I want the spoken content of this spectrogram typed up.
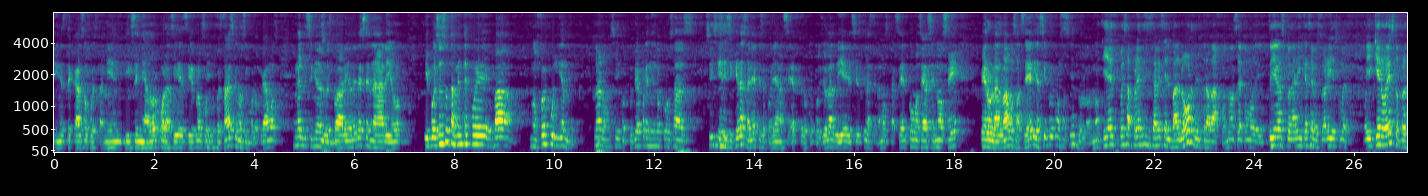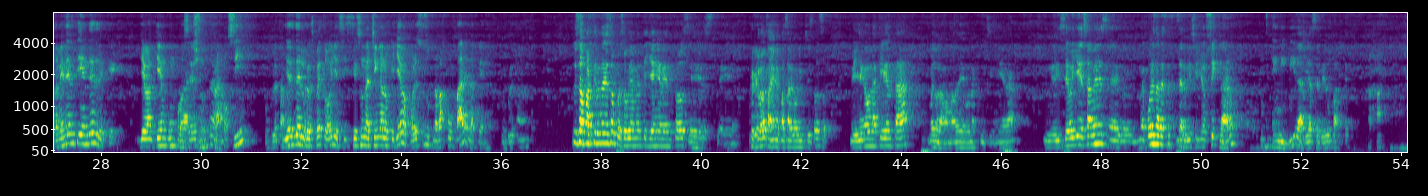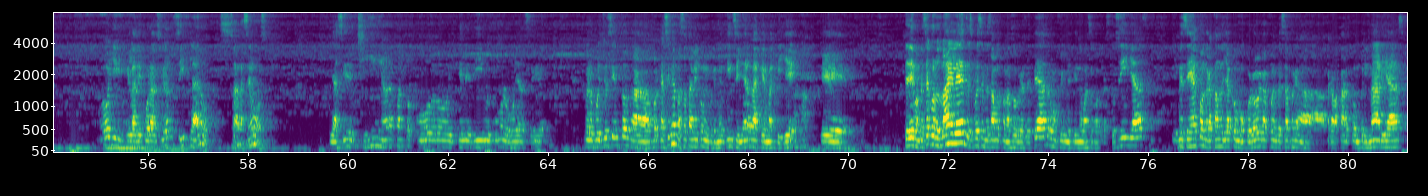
en este caso, pues también diseñador, por así decirlo, porque pues sabes que nos involucramos en el diseño del vestuario, del escenario, y pues eso también te fue, va, nos fue puliendo. Claro, sí. Porque fui aprendiendo cosas que ni siquiera sabía que se podían hacer, pero que pues yo las vi y decía que las tenemos que hacer, cómo se hace, no sé, pero las vamos a hacer y así fuimos haciéndolo, ¿no? Y ya después aprendes y sabes el valor del trabajo, ¿no? O sea, como de, tú llegas con alguien que hace vestuario y es como, oye, quiero esto, pero también entiendes de que llevan tiempo, un proceso. Claro, sí. Completamente. Y es del respeto, oye, si, si es una chinga lo que lleva, por eso su trabajo vale la pena. Completamente. Entonces, a partir de eso, pues obviamente ya en eventos, este, porque luego también me pasa algo bien chistoso. Me llega una clienta, bueno, la mamá de una quinceañera, y me dice, oye, ¿sabes? Eh, ¿Me puedes dar este servicio? Y yo, sí, claro. En mi vida había servido un banquete. Ajá. Oye, ¿y la decoración? Sí, claro. O sea, la hacemos. Y así de, ching, ¿ahora cuánto cobro? ¿Y qué le digo? ¿Y cómo lo voy a hacer? Pero pues yo siento, ah, porque así me pasó también con mi primer quinceañera, la que maquillé. Eh, te digo, empecé con los bailes, después empezamos con las obras de teatro, me fui metiendo más en otras cosillas me seguían contratando ya como coreógrafo, empecé a, trabajar con primarias,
